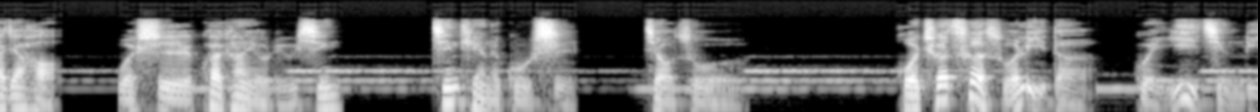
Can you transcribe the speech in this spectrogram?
大家好，我是快看有流星。今天的故事叫做《火车厕所里的诡异经历》。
